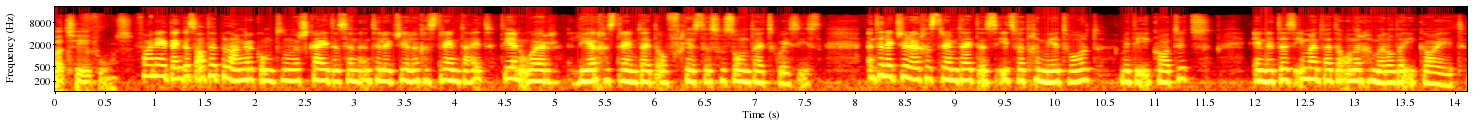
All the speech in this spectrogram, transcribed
Wat sê jy vir ons? Fanny, ek dink dit is altyd belangrik om te onderskei tussen intellektuele gestremdheid teenoor leergestremdheid of geestesgesondheidskwessies. Intellektuele gestremdheid is iets wat gemeet word met die IQ-toets en dit is iemand wat 'n ondergemiddelde IQ het.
